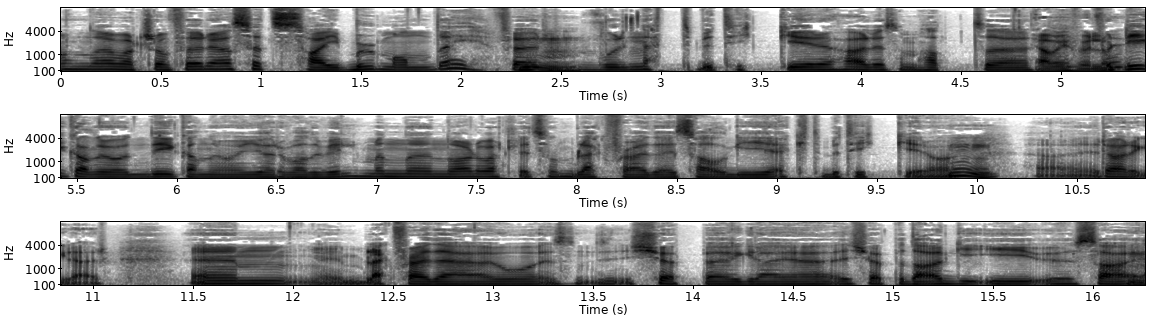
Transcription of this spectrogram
om det har vært sånn før. Jeg har sett Cyber Monday før, Mm. hvor nettbutikker har liksom hatt eh, Ja, For de kan, jo, de kan jo gjøre hva de vil, men eh, nå har det vært litt sånn Black Friday-salg i ekte butikker og mm. ja, rare greier. Um, Black Friday er jo sånn kjøpegreie, kjøpedag i USA Mm.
